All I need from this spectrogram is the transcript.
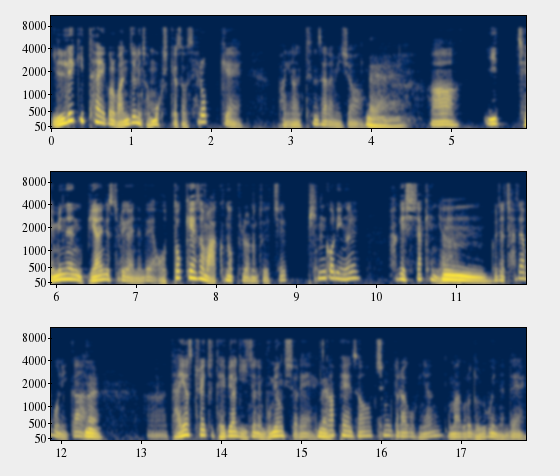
일렉 기타에 이걸 완전히 접목시켜서 새롭게 방향을 튼 사람이죠. 네. 아, 이 재밌는 behind story가 있는데 어떻게 해서 마크 노플러는 도대체 fingering을 하기 시작했냐. 음. 그걸 제가 찾아보니까 네. 아, 다이어 스트레이츠 데뷔하기 이전에 무명 시절에 네. 카페에서 친구들하고 그냥 음악으로 놀고 있는데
